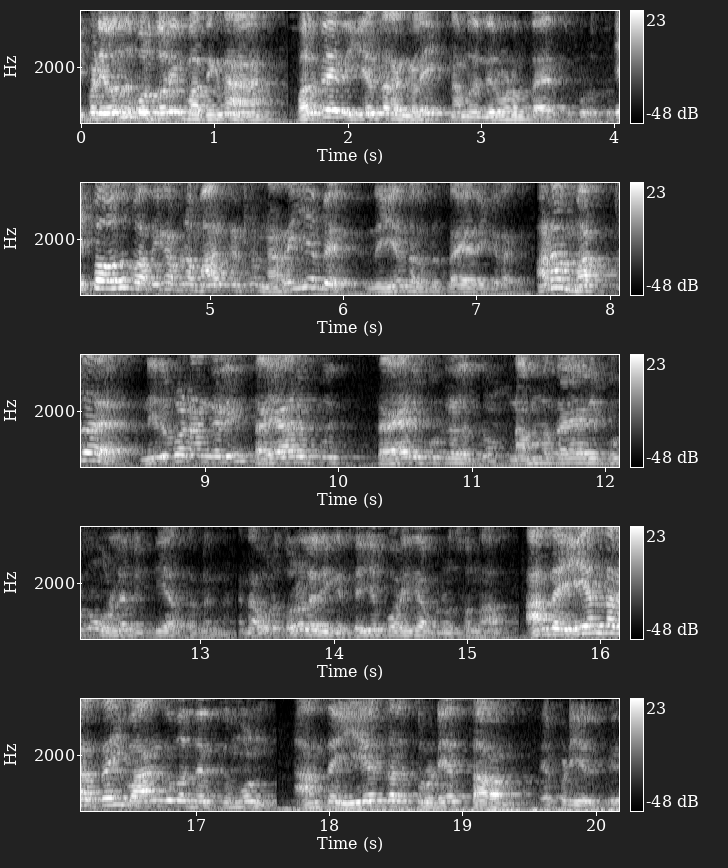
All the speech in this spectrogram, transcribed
இப்படி வந்து பொறுத்தவரைக்கும் பார்த்தீங்கன்னா பாத்தீங்கன்னா பல்வேறு இயந்திரங்களை நமது நிறுவனம் தயாரிச்சு கொடுக்கும் இப்போ வந்து பார்த்தீங்க அப்படின்னா மார்க்கெட்ல நிறைய பேர் இந்த இயந்திரத்தை தயாரிக்கிறாங்க. ஆனா மற்ற நிறுவனங்களின் தயாரிப்பு தயாரிப்புகளுக்கும் நம்ம தயாரிப்புக்கும் உள்ள வித்தியாசம் என்ன? ஏன்னா ஒரு தொழிலை நீங்க செய்ய போறீங்க அப்படின்னு சொன்னா அந்த இயந்திரத்தை வாங்குவதற்கு முன் அந்த இயந்திரத்தினுடைய தரம் எப்படி இருக்கு?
